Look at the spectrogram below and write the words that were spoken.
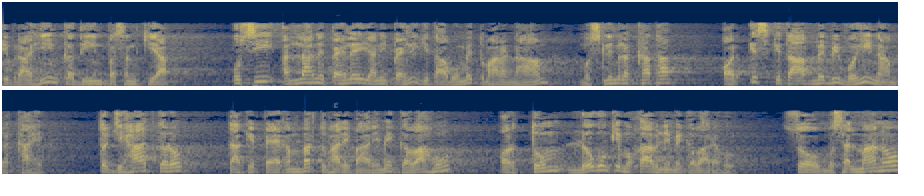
ابراہیم کا دین پسند کیا۔ اسی اللہ نے پہلے یعنی پہلی کتابوں میں تمہارا نام مسلم رکھا تھا۔ اور اس کتاب میں بھی وہی نام رکھا ہے۔ تو جہاد کرو تاکہ پیغمبر تمہارے بارے میں گواہ ہوں اور تم لوگوں کے مقابلے میں گواہ رہو۔ سو مسلمانوں،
